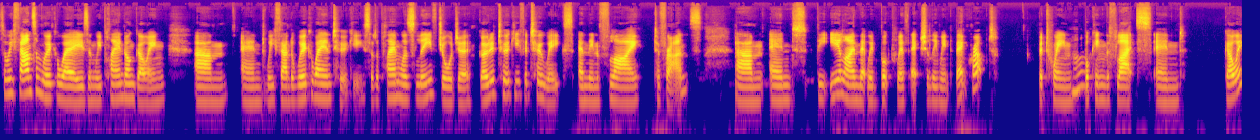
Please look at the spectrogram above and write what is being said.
So we found some workaways, and we planned on going. Um, and we found a workaway in Turkey. So the plan was leave Georgia, go to Turkey for two weeks, and then fly to France. Um, and the airline that we'd booked with actually went bankrupt between oh. booking the flights and going.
